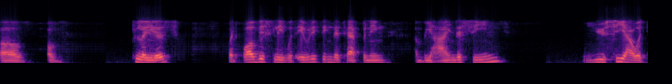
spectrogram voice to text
of of players, but obviously with everything that's happening behind the scenes, you see how it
